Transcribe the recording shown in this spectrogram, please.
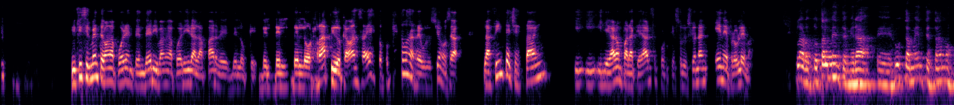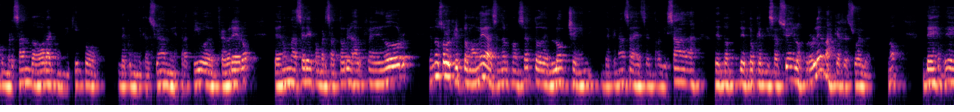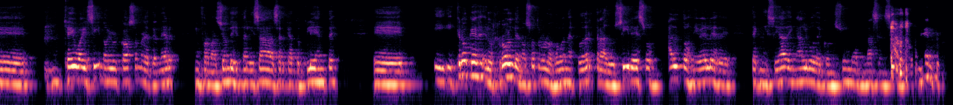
difícilmente van a poder entender y van a poder ir a la par de, lo, que, de, lo rápido que avanza esto, porque esto es una revolución. O sea, las fintech están y, llegaron para quedarse porque solucionan N problemas. Claro, totalmente. Mira, eh, justamente estábamos conversando ahora con mi equipo de comunicación administrativo de febrero, tener una serie de conversatorios alrededor de no solo criptomonedas, sino el concepto de blockchain, de finanzas descentralizadas, de, de tokenización y los problemas que resuelven. ¿No? Desde KYC, Know Your Customer, de tener información digitalizada acerca de tus clientes. Eh, y, creo que es el rol de nosotros los jóvenes poder traducir esos altos niveles de tecnicidad en algo de consumo más sencillo. Por ejemplo,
